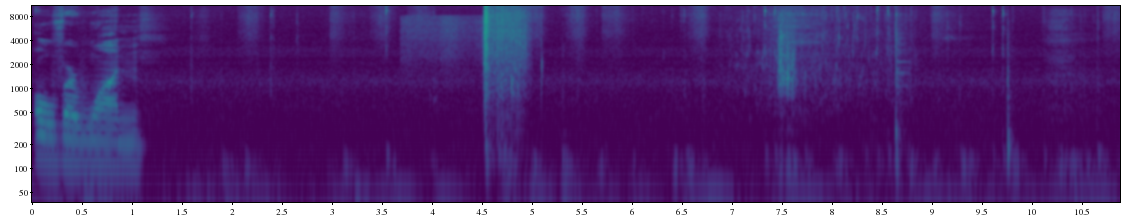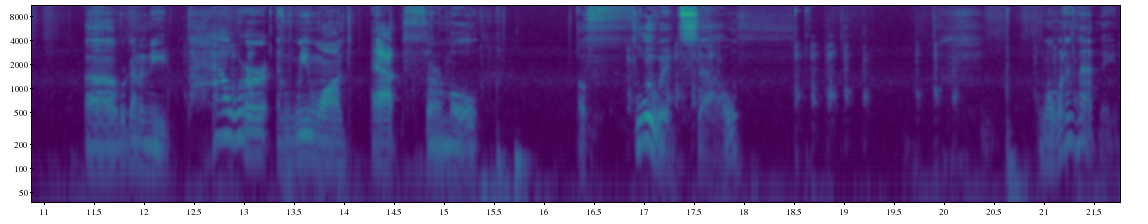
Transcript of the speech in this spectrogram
over one. Uh, we're gonna need power, and we want at thermal a fluid cell. Well, what does that need?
